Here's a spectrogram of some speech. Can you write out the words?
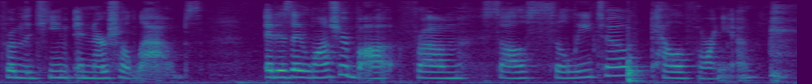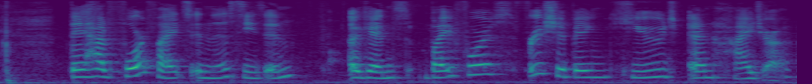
from the team Inertia Labs. It is a launcher bot from Sausalito, California. They had four fights in this season against Bite Force, Free Shipping, Huge, and Hydra.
